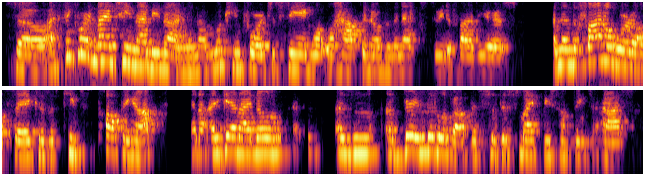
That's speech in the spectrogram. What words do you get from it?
So I think we're in 1999, and I'm looking forward to seeing what will happen over the next three to five years. And then the final word I'll say, because it keeps popping up, and again, I know as uh, very little about this, so this might be something to ask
